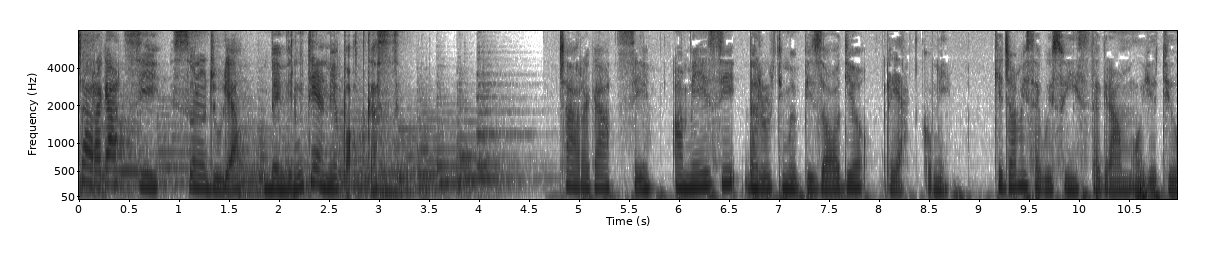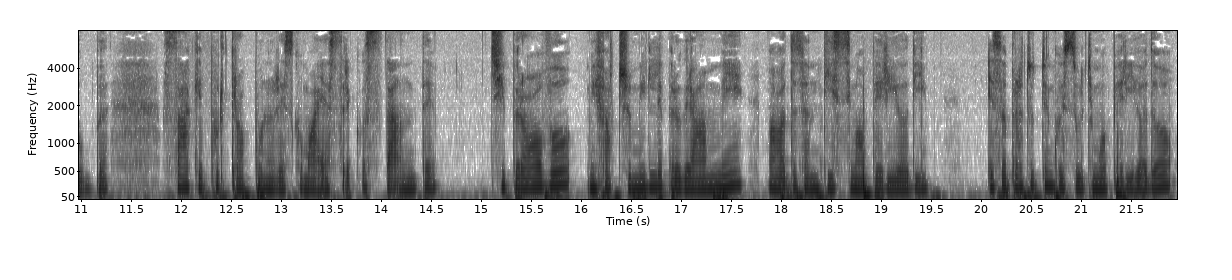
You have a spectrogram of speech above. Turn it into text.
Ciao ragazzi, sono Giulia, benvenuti nel mio podcast. Ciao ragazzi, a mesi dall'ultimo episodio rieccomi. Chi già mi segue su Instagram o YouTube sa che purtroppo non riesco mai a essere costante. Ci provo, mi faccio mille programmi, ma vado tantissimo a periodi. E soprattutto in quest'ultimo periodo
